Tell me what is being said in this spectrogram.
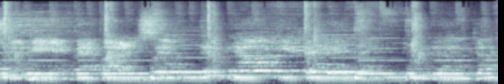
주님의 말씀 능력이 되네 힘든 자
